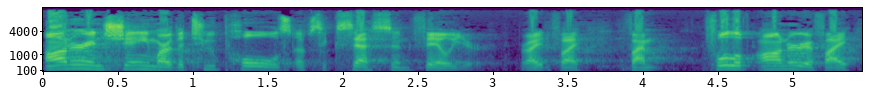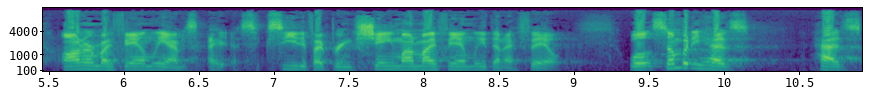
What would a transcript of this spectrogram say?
honor and shame are the two poles of success and failure, right? If, I, if I'm full of honor. If I honor my family, I'm, i succeed. If I bring shame on my family, then I fail. Well, somebody has, has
